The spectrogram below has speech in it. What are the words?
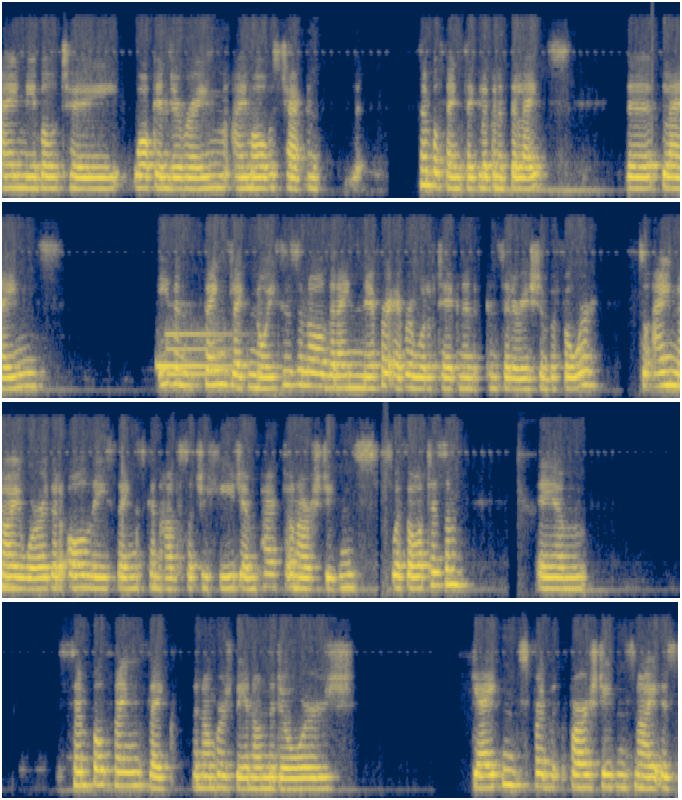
I'm able to walk into a room. I'm always checking simple things like looking at the lights, the blinds, even things like noises and all that I never ever would have taken into consideration before. So I'm now aware that all these things can have such a huge impact on our students with autism. Um, simple things like the numbers being on the doors, guidance for, the, for our students now is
